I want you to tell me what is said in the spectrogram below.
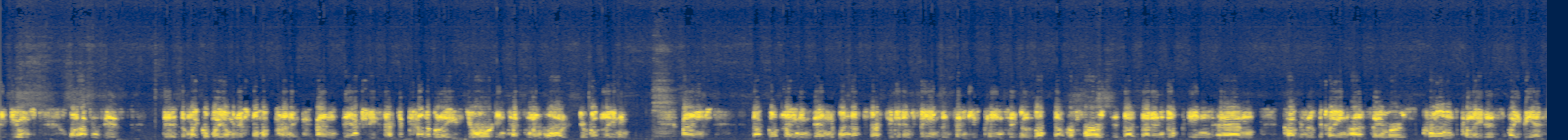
legumes, what happens is the, the microbiome in your stomach panic and they actually start to cannibalize your intestinal wall, your gut lining. And that gut lining then, when that starts to get inflamed and send these pain signals up, that refers, that, that ends up in um, cognitive decline, Alzheimer's, Crohn's, colitis, IBS.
